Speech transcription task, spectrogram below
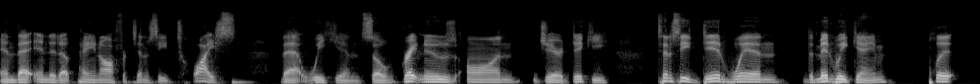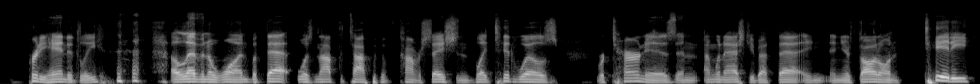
and that ended up paying off for Tennessee twice that weekend. So great news on Jared Dickey. Tennessee did win the midweek game pretty handedly, 11 to 1, but that was not the topic of conversation. Blade Tidwell's return is. And I'm going to ask you about that and, and your thought on Titty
